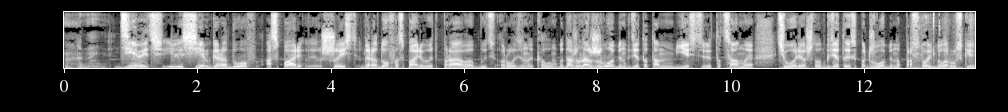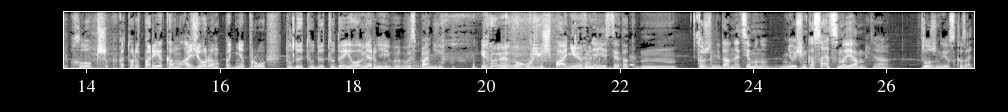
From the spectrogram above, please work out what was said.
9 или 7 городов, оспар... 6 городов оспаривают право быть родиной Колумба. Даже наш Жлобин, где-то там есть эта самая теория, что он где-то из-под Жлобина простой белорусский хлопчик, который по рекам, озерам, по Днепру, туды-туды-туды, его Америку... И в, в Испанию. И в Испанию. У меня есть этот, тоже недавняя тема, но не очень касается, но я э, должен ее сказать.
